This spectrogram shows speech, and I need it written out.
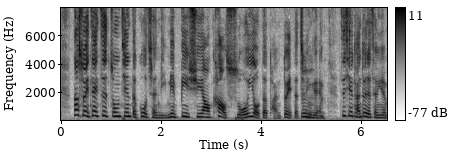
那所以在这中间的过程里面，必须要靠所有的团队的成员。这些团队的成员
